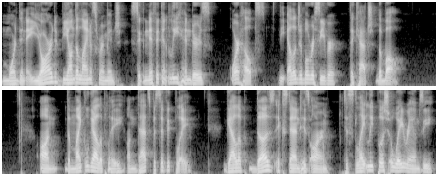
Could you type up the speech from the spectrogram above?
more than a yard beyond the line of scrimmage significantly hinders or helps the eligible receiver to catch the ball. On the Michael Gallup play, on that specific play, Gallup does extend his arm to slightly push away Ramsey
